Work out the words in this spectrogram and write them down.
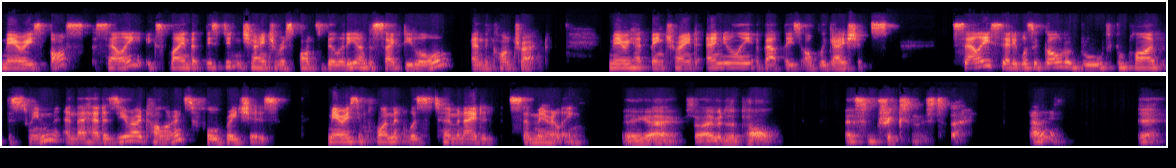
Mary's boss, Sally, explained that this didn't change her responsibility under safety law and the contract. Mary had been trained annually about these obligations. Sally said it was a golden rule to comply with the swim and they had a zero tolerance for breaches. Mary's employment was terminated summarily. There you go. So over to the poll. There's some tricks in this today. Oh. Yeah.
